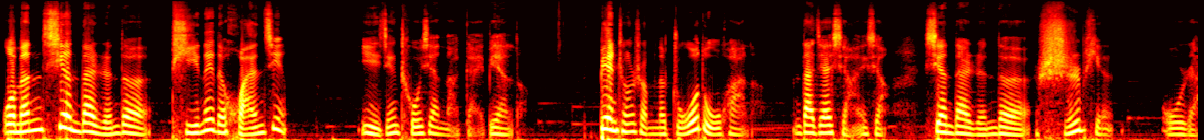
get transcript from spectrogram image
我们现代人的体内的环境已经出现了改变了，变成什么呢？浊毒化了。大家想一想，现代人的食品污染、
